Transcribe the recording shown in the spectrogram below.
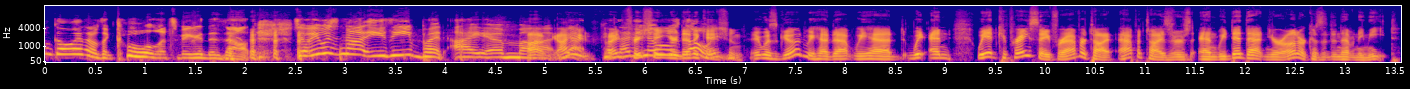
i'm going i was like cool let's figure this out so it was not easy but i am uh, Uh, yeah, I, 'cause I didn't appreciate your was going. dedication. It was good. We had that. We had we and we had caprese for appeti- appetizers, and we did that in your honor because it didn't have any meat.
